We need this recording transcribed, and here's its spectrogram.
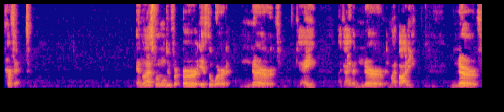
Perfect. And the last one we'll do for er is the word nerve. Okay? Like I have a nerve in my body. Nerve.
